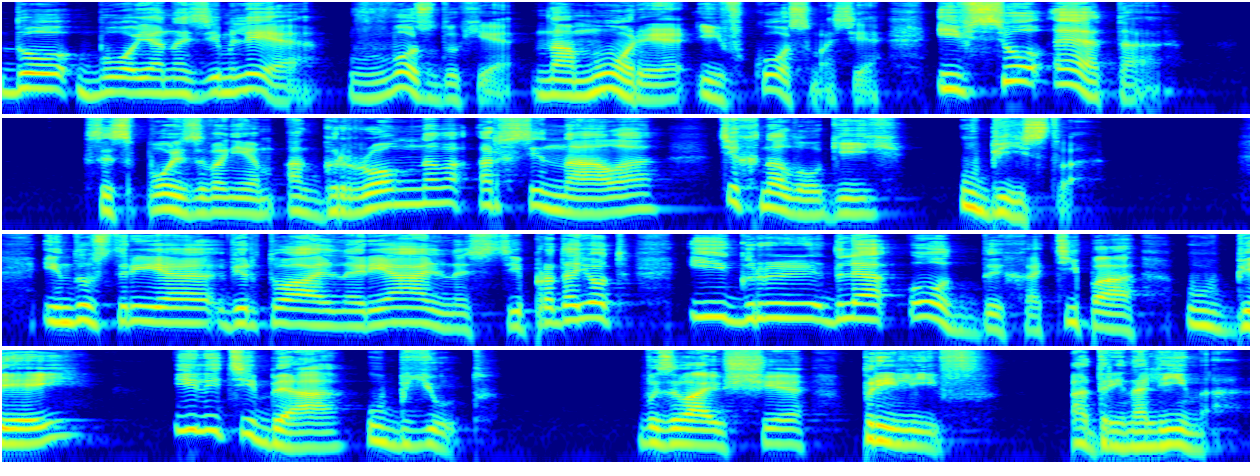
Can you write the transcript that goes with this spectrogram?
до боя на земле, в воздухе, на море и в космосе. И все это с использованием огромного арсенала технологий убийства. Индустрия виртуальной реальности продает игры для отдыха типа «убей» или «тебя убьют», вызывающие прилив адреналина.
